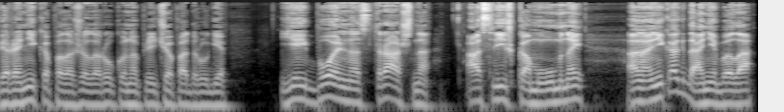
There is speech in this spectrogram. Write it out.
Вероника положила руку на плечо подруги. Ей больно, страшно, а слишком умной она никогда не была.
